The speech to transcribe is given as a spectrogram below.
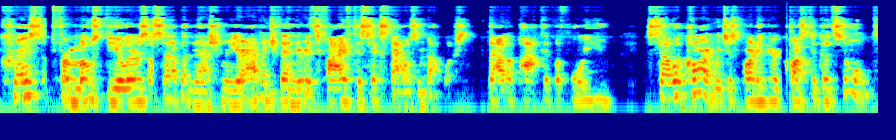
Chris, for most dealers set up the national, your average vendor it's five to six thousand dollars out of pocket before you sell a card, which is part of your cost of goods sold.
